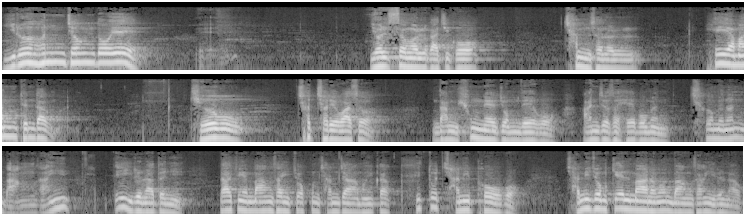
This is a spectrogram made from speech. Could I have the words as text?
이러한 정도의 열성을 가지고 참선을 해야만 된다고. 겨우 첫철에 와서 남 흉내 좀 내고 앉아서 해보면 처음에는 망상이 일어나더니 나중에 망상이 조금 잠잠하니까 그 또 잠이 퍼오고 잠이 좀 깰 만하면 망상이 일어나고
